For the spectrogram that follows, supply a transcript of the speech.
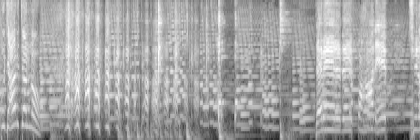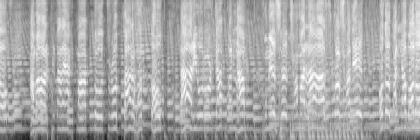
পূজার জন্য। দেবের দেব মহাদেব ছিল আমার পিতার একমাত্র শ্রদ্ধার ভক্ত তারই ওর জাত কন্যা তুমি এসেছ আমার রাজপ্রসাদে। ওগো কন্যা বলো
